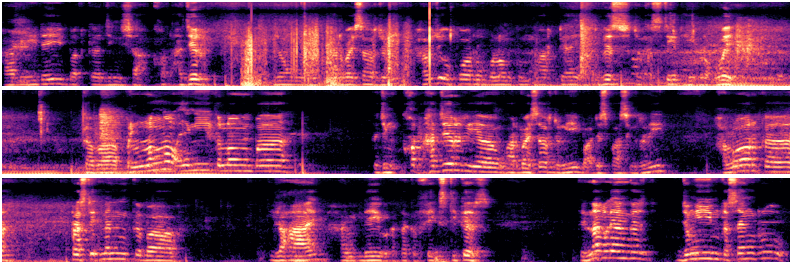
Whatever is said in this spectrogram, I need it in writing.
habi dei bat ka jing sha khot hajar yung advisor jodi hauju upor bolom kum RTI activist jong state hi brokwe ka ba penlongo yangi kalong ba ka jing khot hajar ya advisor jongi ba des passing rani halor ka press statement ka ba ila ai habi dei ba kata ka fake stickers tinang liang jongi im ru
